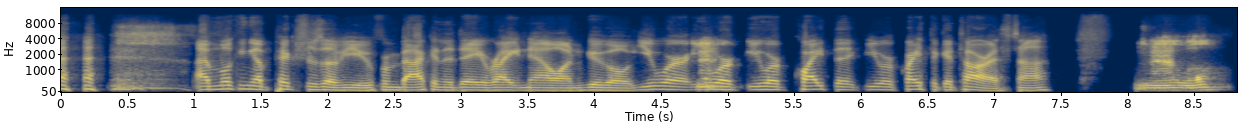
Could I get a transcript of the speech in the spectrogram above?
I'm looking up pictures of you from back in the day right now on Google. You were you Yeah. were you were quite the you were quite the guitarist, huh? Yeah, well,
